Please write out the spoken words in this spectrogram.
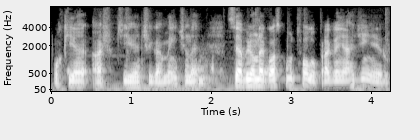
porque acho que antigamente, né, você abria um negócio como tu falou para ganhar dinheiro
